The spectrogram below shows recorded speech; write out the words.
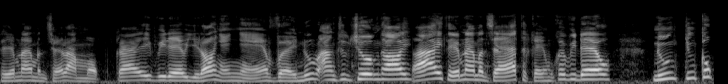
thì hôm nay mình sẽ làm một cái video gì đó nhẹ nhẹ về nướng ăn xương xương thôi. Đấy, thì hôm nay mình sẽ thực hiện một cái video nướng trứng cút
